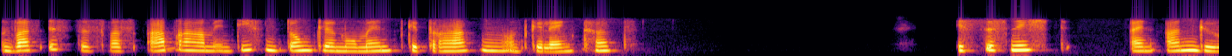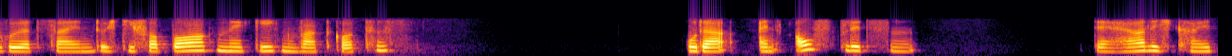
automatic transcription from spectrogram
und was ist es, was Abraham in diesem dunklen Moment getragen und gelenkt hat? Ist es nicht ein Angerührtsein durch die verborgene Gegenwart Gottes? Oder ein Aufblitzen der Herrlichkeit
